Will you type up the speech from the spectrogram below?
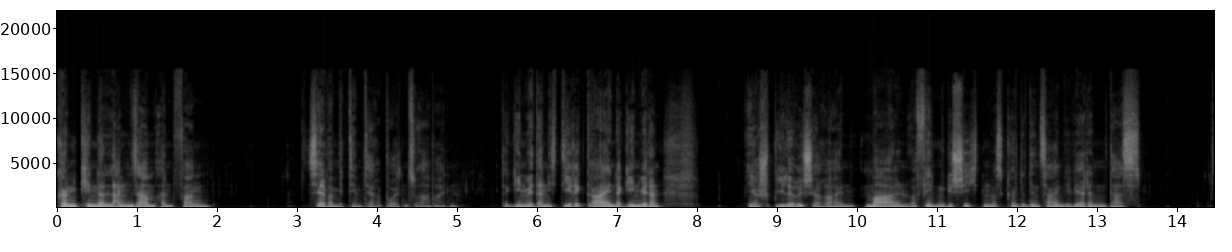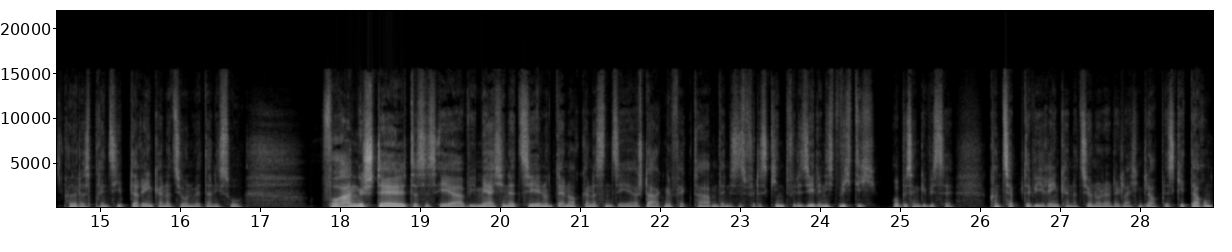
können Kinder langsam anfangen, selber mit dem Therapeuten zu arbeiten. Da gehen wir dann nicht direkt rein, da gehen wir dann eher spielerischer rein, malen, erfinden Geschichten, was könnte denn sein, wie wäre denn das? Also das Prinzip der Reinkarnation wird da nicht so vorangestellt, das ist eher wie Märchen erzählen und dennoch kann das einen sehr starken Effekt haben, denn es ist für das Kind, für die Seele nicht wichtig, ob es an gewisse Konzepte wie Reinkarnation oder dergleichen glaubt. Es geht darum,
